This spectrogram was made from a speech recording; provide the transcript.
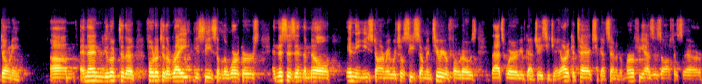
donate. Um, and then you look to the photo to the right, you see some of the workers, and this is in the mill in the East Armory, which you'll see some interior photos. That's where you've got JCJ Architects, you've got Senator Murphy has his office there.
